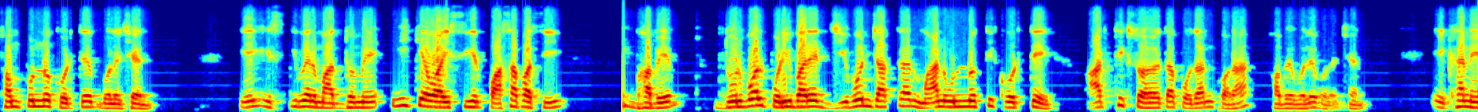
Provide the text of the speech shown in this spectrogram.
সম্পূর্ণ করতে বলেছেন। এই স্কিমের মাধ্যমে ই কেওয়াইসির পাশাপাশি ভাবে দুর্বল পরিবারের জীবনযাত্রার মান উন্নতি করতে আর্থিক সহায়তা প্রদান করা হবে বলে বলেছেন। এখানে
